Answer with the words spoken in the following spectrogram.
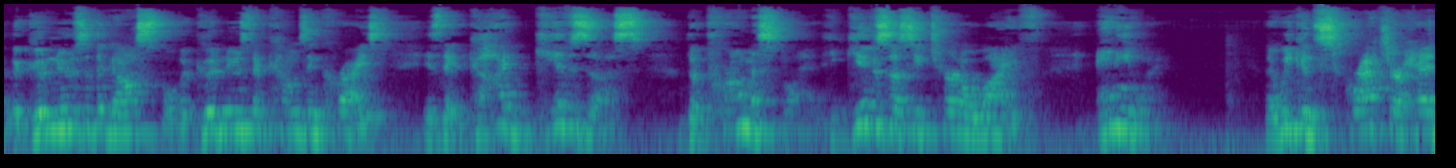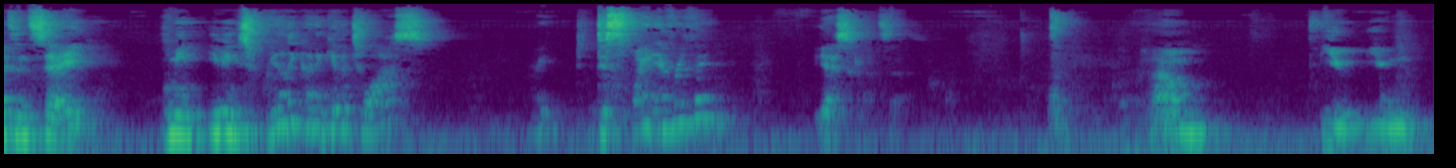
the good news of the gospel, the good news that comes in Christ, is that God gives us the promised land. He gives us eternal life anyway. That we can scratch our heads and say, you mean, you mean he's really going to give it to us? Right? Despite everything? Yes, God says. Um, you, you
